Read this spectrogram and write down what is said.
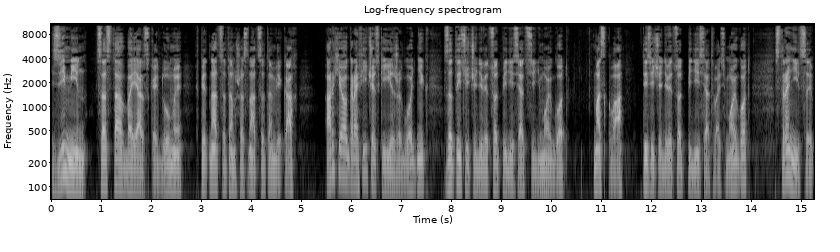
Зимин, состав Боярской думы в 15-16 веках, Археографический ежегодник за 1957 год. Москва, 1958 год. Страницы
